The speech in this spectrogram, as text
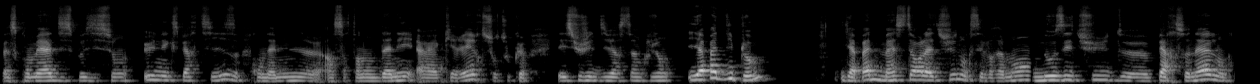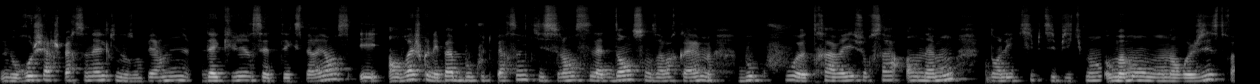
parce qu'on met à disposition une expertise qu'on a mis euh, un certain nombre d'années à acquérir, surtout que les sujets de diversité et inclusion, il n'y a pas de diplôme, il n'y a pas de master là-dessus, donc c'est vraiment nos études euh, personnelles, donc nos recherches personnelles qui nous ont permis d'acquérir cette expérience. Et en vrai, je connais pas beaucoup de personnes qui se lancent là-dedans sans avoir quand même beaucoup euh, travaillé sur ça en amont. Dans l'équipe, typiquement, au moment où on enregistre,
